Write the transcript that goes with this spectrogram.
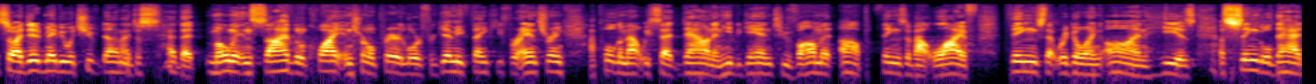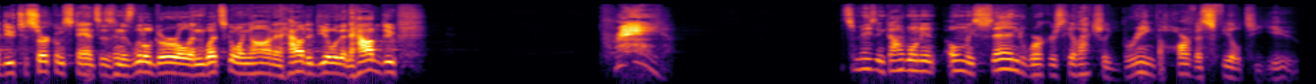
So I did maybe what you've done. I just had that moment inside, little quiet internal prayer. Lord, forgive me. Thank you for answering. I pulled him out. We sat down and he began to vomit up things about life, things that were going on. He is a single dad due to circumstances and his little girl and what's going on and how to deal with it and how to do. Pray. It's amazing. God won't only send workers, He'll actually bring the harvest field to you.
